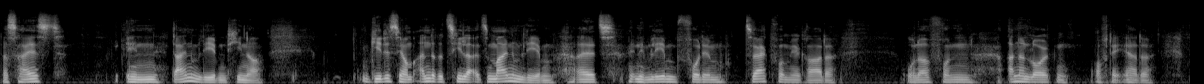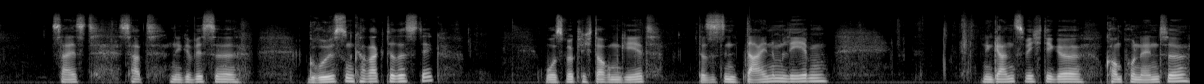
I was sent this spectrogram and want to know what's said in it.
Das heißt, in deinem Leben, Tina, geht es ja um andere Ziele als in meinem Leben, als in dem Leben vor dem Zwerg vor mir gerade oder von anderen Leuten auf der Erde. Das heißt, es hat eine gewisse Größencharakteristik, wo es wirklich darum geht, dass es in deinem Leben eine ganz wichtige Komponente.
